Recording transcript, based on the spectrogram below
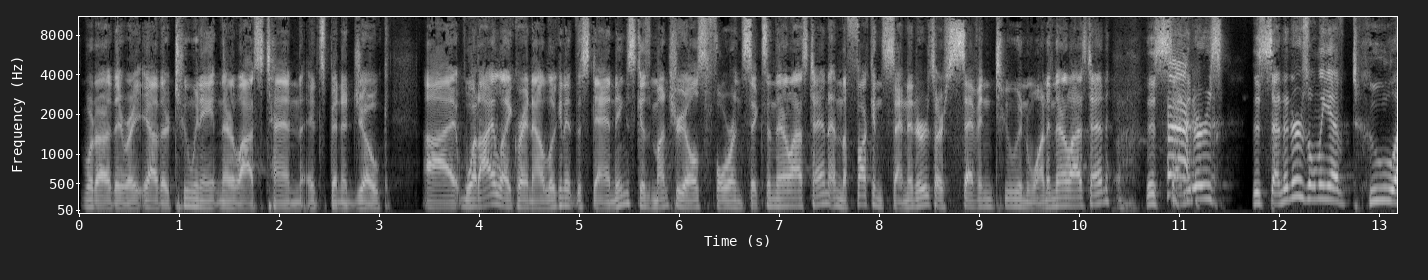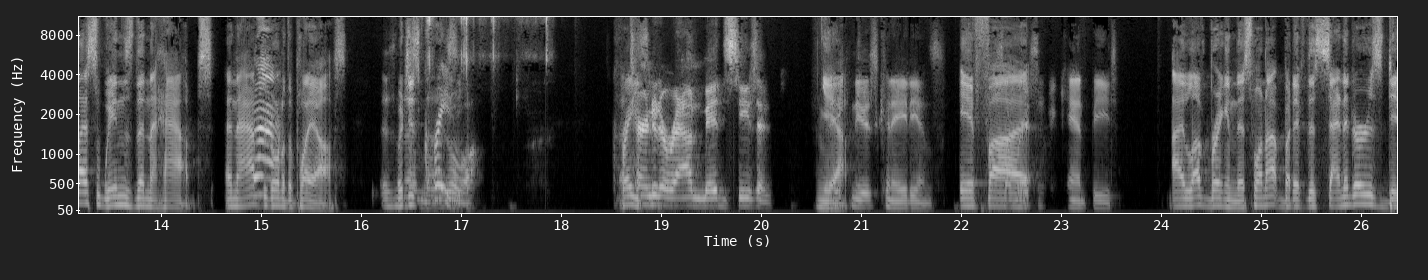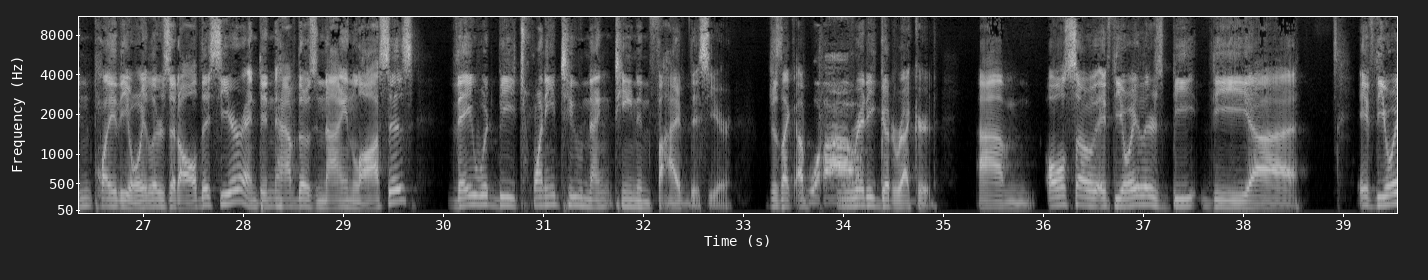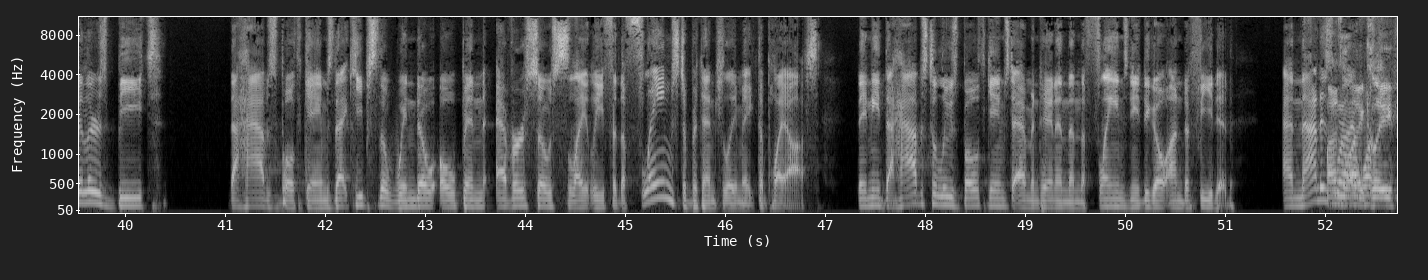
What are they? Right? Yeah, they're two and eight in their last ten. It's been a joke. Uh, what I like right now, looking at the standings, because Montreal's four and six in their last ten, and the fucking Senators are seven two and one in their last ten. The Senators, the Senators only have two less wins than the Habs, and the Habs are going to the playoffs, Isn't which is crazy. Well, Crazy. Turned it around mid-season. Yeah. Fake news Canadians. If For some uh, we can't beat. I love bringing this one up, but if the Senators didn't play the Oilers at all this year and didn't have those nine losses, they would be 22, 19, and 5 this year, which is like a Wow. pretty good record. Um, also, if the Oilers beat the uh, if the Oilers beat the Habs both games, that keeps the window open ever so slightly for the Flames to potentially make the playoffs. They need the Habs to lose both games to Edmonton, and then the Flames need to go undefeated. And that is Unlikely.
